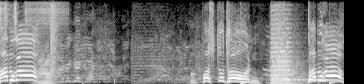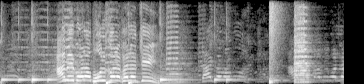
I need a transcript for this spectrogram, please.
বাবু। গো! প্রস্তুত হন। বাবু গো! আমি বড় ভুল করে ফেলেছি। তাই তো বাবু আমার বাবু বললে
